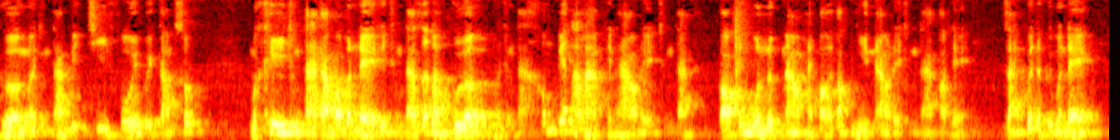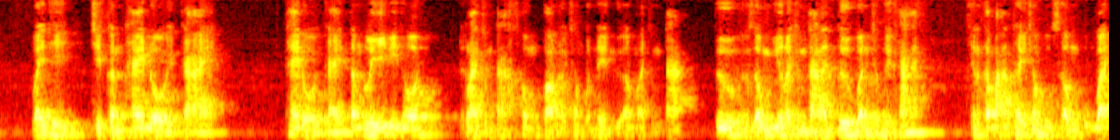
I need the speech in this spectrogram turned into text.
thường là chúng ta bị chi phối bởi cảm xúc mà khi chúng ta gặp vào vấn đề thì chúng ta rất là vướng và chúng ta không biết là làm thế nào để chúng ta có cái nguồn lực nào hay có cái góc nhìn nào để chúng ta có thể giải quyết được cái vấn đề vậy thì chỉ cần thay đổi cái thay đổi cái tâm lý đi thôi tức là chúng ta không còn ở trong vấn đề nữa mà chúng ta tư giống như là chúng ta lại tư vấn cho người khác ấy. nên là các bạn thấy trong cuộc sống cũng vậy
